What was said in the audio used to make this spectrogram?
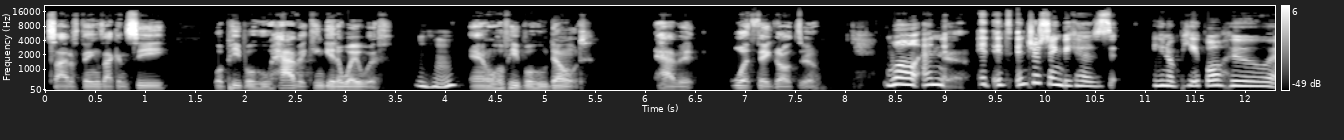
side of things, I can see what people who have it can get away with, hmm and what people who don't have it, what they go through. Well, and Yeah. it, it's interesting because you know people who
